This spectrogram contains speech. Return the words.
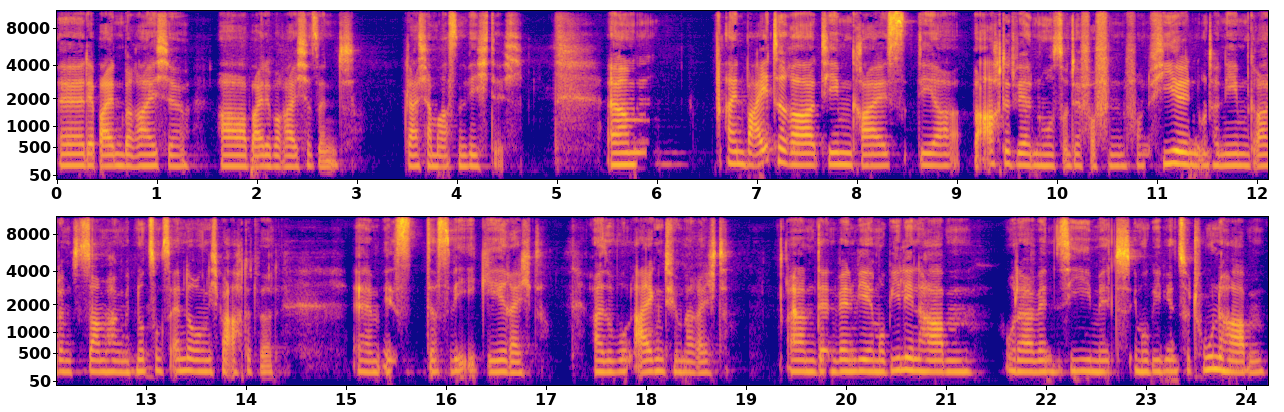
äh, der beiden Bereiche, aber beide Bereiche sind gleichermaßen wichtig. Ähm, ein weiterer Themenkreis, der beachtet werden muss und der von, von vielen Unternehmen gerade im Zusammenhang mit Nutzungsänderungen nicht beachtet wird, ähm, ist das WEG-Recht, also Wohneigentümerrecht. Ähm, denn wenn wir Immobilien haben oder wenn Sie mit Immobilien zu tun haben,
